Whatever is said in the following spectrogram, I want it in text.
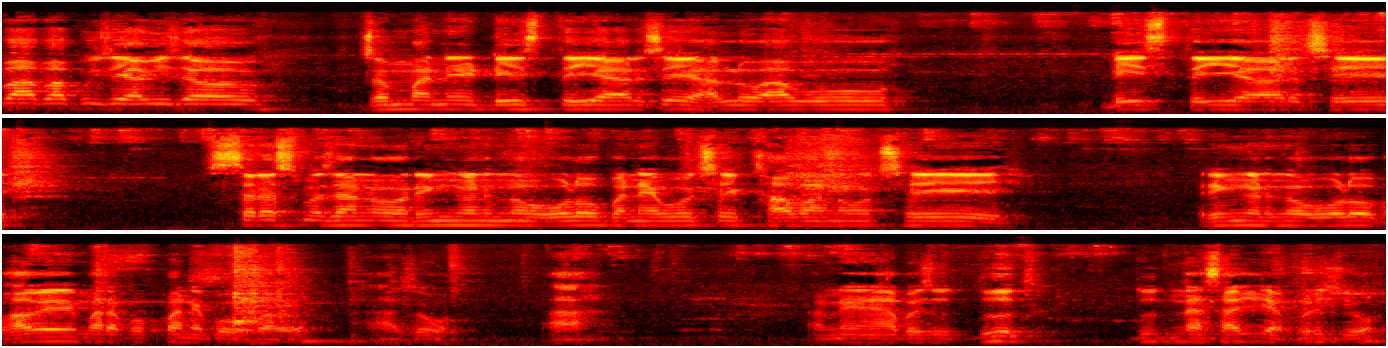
બા બાપુજી આવી જાઓ. જમવાની ડીશ તૈયાર છે, હાલો આવો. ડીશ તૈયાર છે. સરસ મજાનો રીંગણનો ઓળો બનાવ્યો છે, ખાવાનો છે. રીંગણનો ઓળો ભાવે, મારા પપ્પાને બહુ ભાવે. આ જો હા અને આ બધું દૂધ, દૂધના સાલિયા ભરજો.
